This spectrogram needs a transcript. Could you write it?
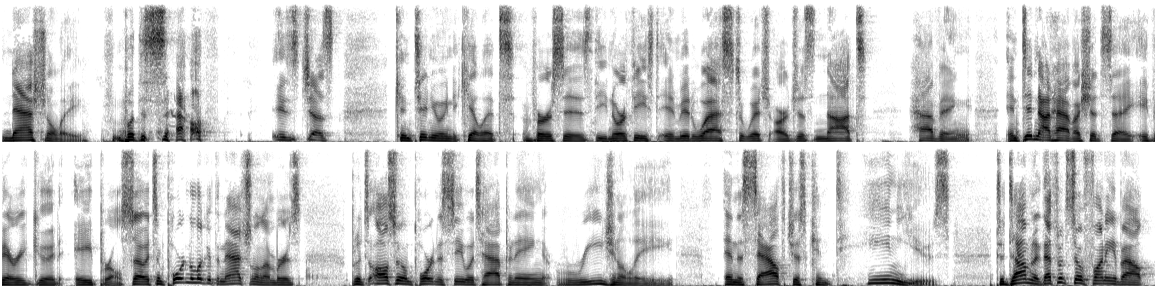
nationally, but the South is just continuing to kill it versus the Northeast and Midwest, which are just not having and did not have, I should say, a very good April. So it's important to look at the national numbers, but it's also important to see what's happening regionally. And the South just continues to dominate. That's what's so funny about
